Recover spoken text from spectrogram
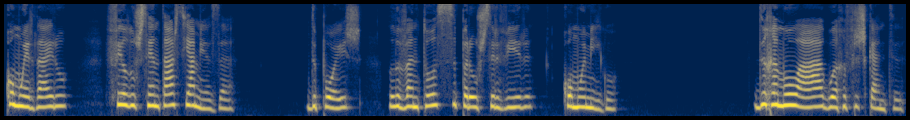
Como herdeiro, fê-los sentar-se à mesa. Depois, levantou-se para os servir como amigo derramou a água refrescante,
